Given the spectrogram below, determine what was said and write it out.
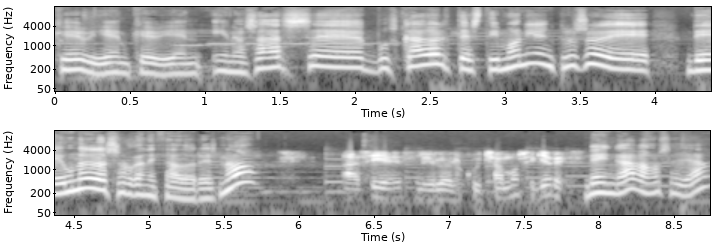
Qué bien, qué bien. Y nos has eh, buscado el testimonio incluso de, uno de los organizadores, ¿no? Así es, y lo escuchamos si quieres. Venga, vamos allá.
